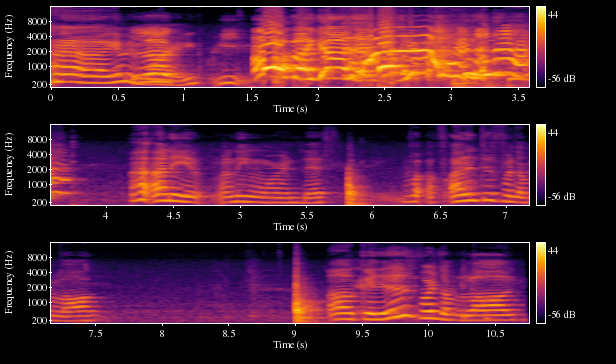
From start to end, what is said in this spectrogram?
Uh, give me Look. more. Oh my god! I need, I need more in this. I need this for the vlog. Okay, this is for the vlog.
